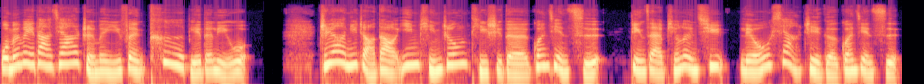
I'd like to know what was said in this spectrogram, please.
我们为大家准备一份特别的礼物。只要你找到音频中提示的关键词。并在评论区留下这个关键词，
